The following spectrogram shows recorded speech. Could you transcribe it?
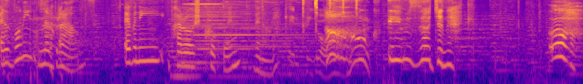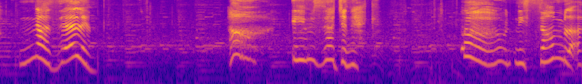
Elvoni Lebrals, Evany Parosh Crooklyn, Vinoy. Imzajanek. Oh, ah, Nazelim. Ah, Imzajanek. Oh, ah, Nisambla.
